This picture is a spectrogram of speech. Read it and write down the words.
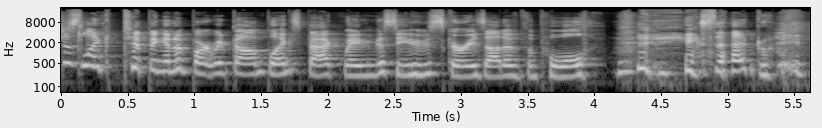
Just like tipping an apartment complex back, waiting to see who scurries out of the pool. exactly.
